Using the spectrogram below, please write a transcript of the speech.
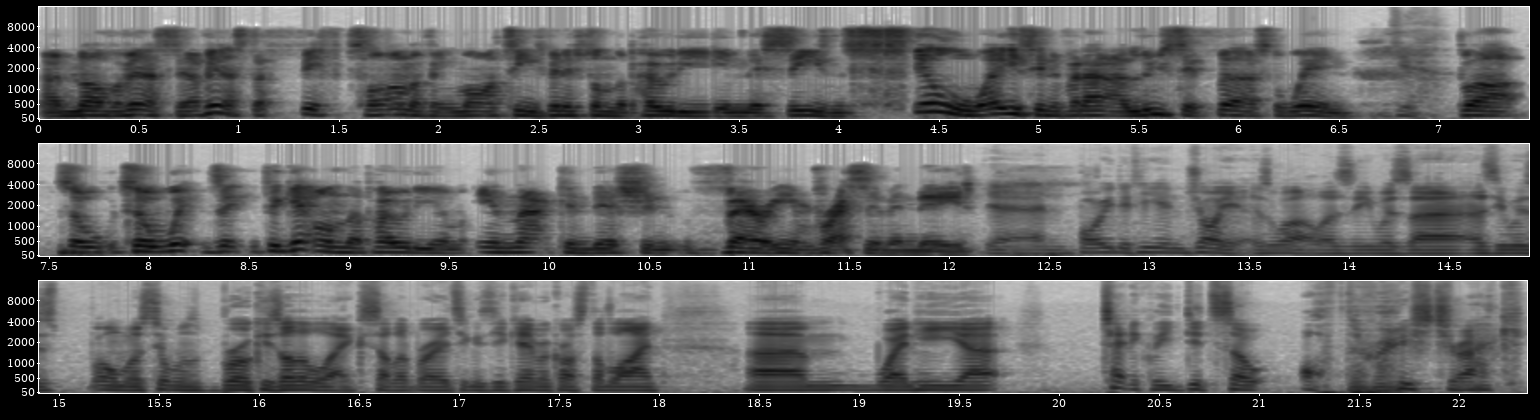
another. I think that's I think that's the fifth time I think Martin's finished on the podium this season. Still waiting for that elusive first win, yeah. but so to, to to get on the podium in that condition, very impressive indeed. Yeah, and boy did he enjoy it as well as he was uh, as he was almost almost broke his other leg celebrating as he came across the line um, when he. Uh, technically did so off the racetrack.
